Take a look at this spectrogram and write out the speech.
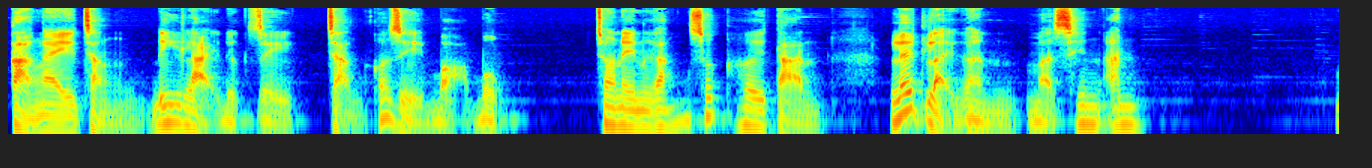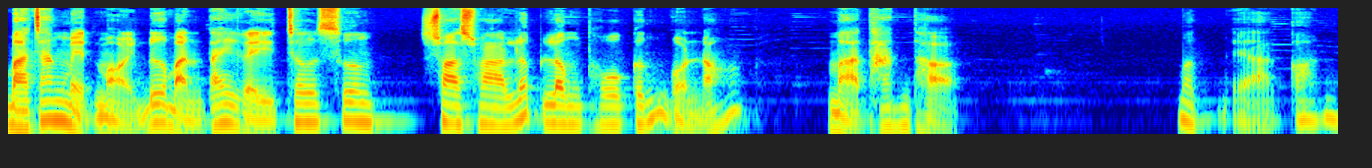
cả ngày chẳng đi lại được gì, chẳng có gì bỏ bụng cho nên gắng sức hơi tàn, lết lại gần mà xin ăn. Bà trang mệt mỏi đưa bàn tay gầy trơ xương, xoa xoa lớp lông thô cứng của nó, mà than thở. Mực để à con,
